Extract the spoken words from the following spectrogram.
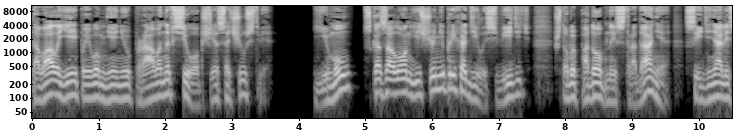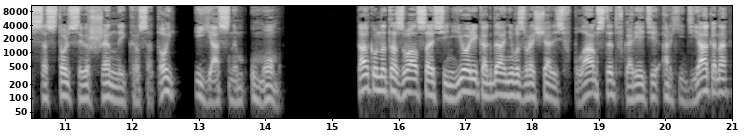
давало ей, по его мнению, право на всеобщее сочувствие. Ему, — сказал он, — еще не приходилось видеть, чтобы подобные страдания соединялись со столь совершенной красотой и ясным умом. Так он отозвался о сеньоре, когда они возвращались в Пламстед в карете архидиакона,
